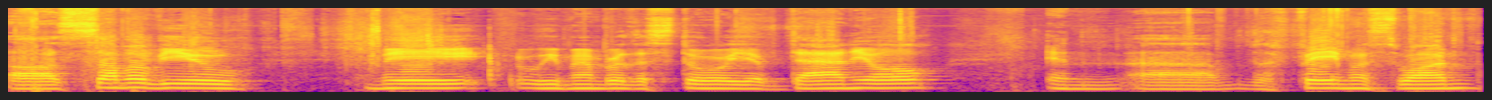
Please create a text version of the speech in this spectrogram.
Uh, some of you may remember the story of Daniel in uh, the famous one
